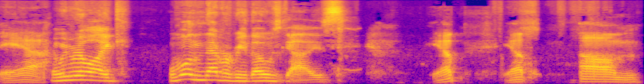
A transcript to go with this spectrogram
Yeah. and we were like, "We'll never be those guys." Yep. Yep. Um,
